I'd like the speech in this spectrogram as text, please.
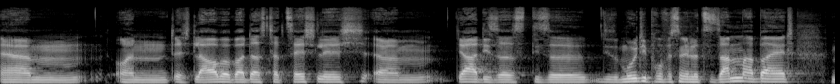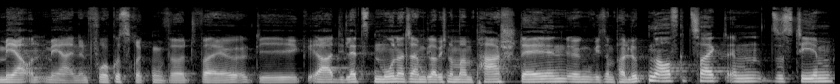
Ähm, und ich glaube aber, dass tatsächlich ähm, ja dieses diese diese multiprofessionelle Zusammenarbeit mehr und mehr in den Fokus rücken wird, weil die ja die letzten Monate haben glaube ich noch mal ein paar Stellen irgendwie so ein paar Lücken aufgezeigt im System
